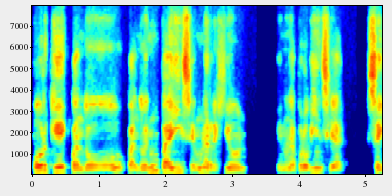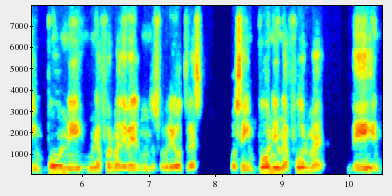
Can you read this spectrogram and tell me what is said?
porque cuando, cuando en un país, en una región, en una provincia, se impone una forma de ver el mundo sobre otras, o se impone una forma de,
